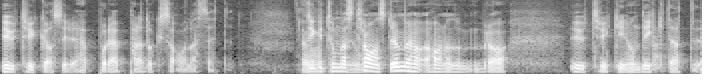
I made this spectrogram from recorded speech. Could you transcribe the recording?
uttrycka oss i det här, på det här paradoxala sättet. Jag tycker ja, Thomas jo. Tranström har, har något bra uttryck i någon dikt att eh,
